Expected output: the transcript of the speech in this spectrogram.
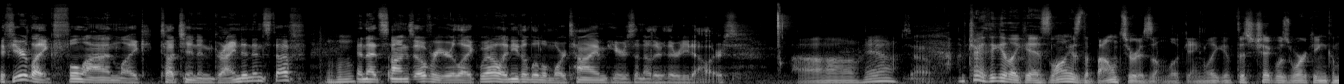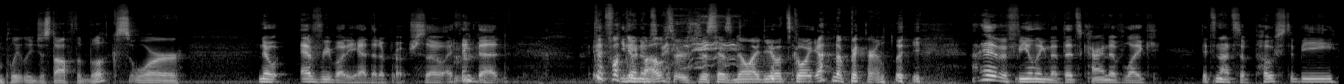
If you're like full on like touching and grinding and stuff, and that song's over, you're like, well, I need a little more time. Here's another thirty dollars. Uh, yeah. So I'm trying to think of like as long as the bouncer isn't looking, like if this chick was working completely just off the books, or no, everybody had that approach. So I think that the fucking know bouncer just has no idea what's going on. Apparently, I have a feeling that that's kind of like it's not supposed to be,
